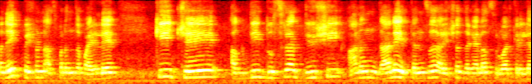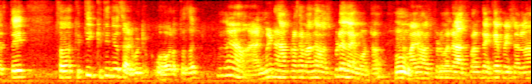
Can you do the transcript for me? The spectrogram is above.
अनेक पेशंट आजपर्यंत पाहिलेले आहेत की जे अगदी दुसऱ्या दिवशी आनंदाने त्यांचं आयुष्य जगायला सुरुवात केलेली असते स- किती किती दिवस ॲडमिट व्हावं लागतं सर नाही ऍडमिट हा प्रकार माझं हॉस्पिटल आहे मोठं. माझ्या हॉस्पिटलमध्ये आजपर्यंत एका पेशंटला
